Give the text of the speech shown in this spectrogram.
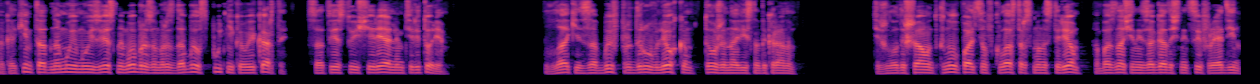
а каким-то одному ему известным образом раздобыл спутниковые карты, соответствующие реальным территориям. Лаки, забыв про дыру в легком, тоже навис над экраном. Тяжело дыша, он ткнул пальцем в кластер с монастырем, обозначенный загадочной цифрой 1,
